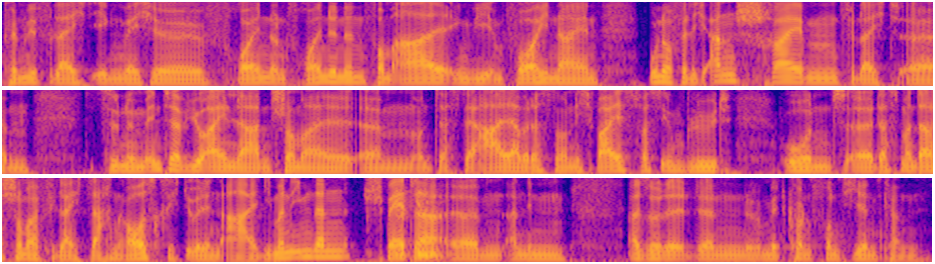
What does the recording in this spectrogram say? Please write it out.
können wir vielleicht irgendwelche Freunde und Freundinnen vom Aal irgendwie im Vorhinein unauffällig anschreiben, vielleicht ähm, zu einem Interview einladen schon mal ähm, und dass der Aal aber das noch nicht weiß, was ihm blüht und äh, dass man da schon mal vielleicht Sachen rauskriegt über den Aal, die man ihm dann später ähm, an den, also dann mit konfrontieren kann.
